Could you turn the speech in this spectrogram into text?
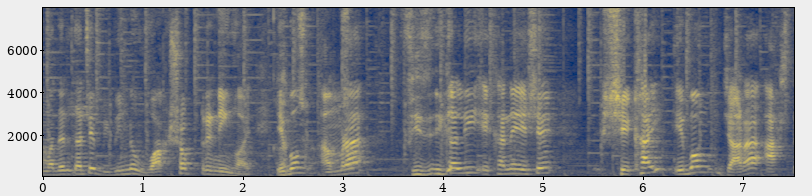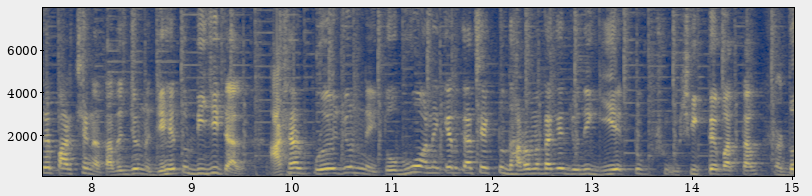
আমাদের কাছে বিভিন্ন ওয়ার্কশপ ট্রেনিং হয়। এবং আমরা ফিজিক্যালি এখানে এসে শেখাই এবং যারা আসতে পারছে না তাদের জন্য যেহেতু ডিজিটাল আসার প্রয়োজন নেই তবুও অনেকের কাছে একটু ধারণা থাকে যদি গিয়ে একটু শিখতে পারতাম। তো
